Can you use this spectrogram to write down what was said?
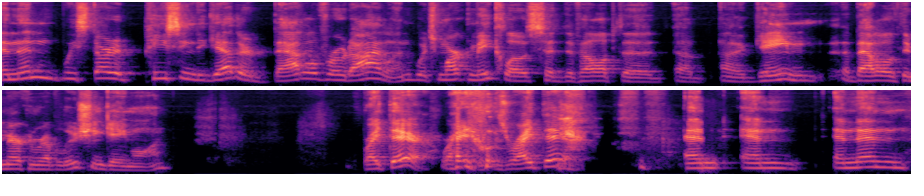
And then we started piecing together Battle of Rhode Island, which Mark Miklos had developed a, a, a game, a Battle of the American Revolution game on. Right there, right? It was right there. and and and then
